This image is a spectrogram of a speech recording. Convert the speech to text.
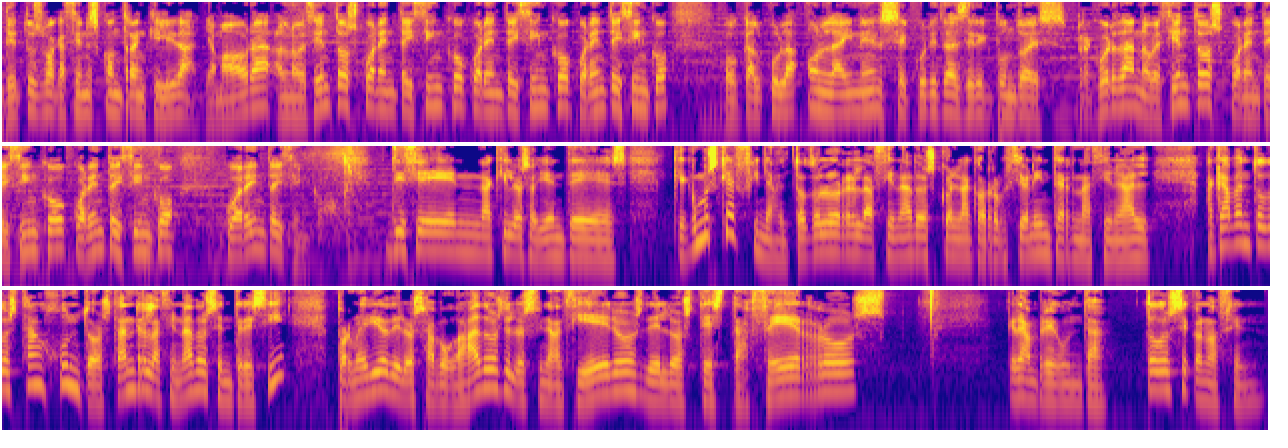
de tus vacaciones con tranquilidad. Llama ahora al 945 45 45 o calcula online en securitasdirect.es. Recuerda 945 45 45. Dicen aquí los oyentes que cómo es que al final todos los relacionados con la corrupción internacional acaban todos tan juntos, tan relacionados entre sí, por medio de los abogados, de los financieros, de los testaferros. Gran pregunta. Todos se conocen,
